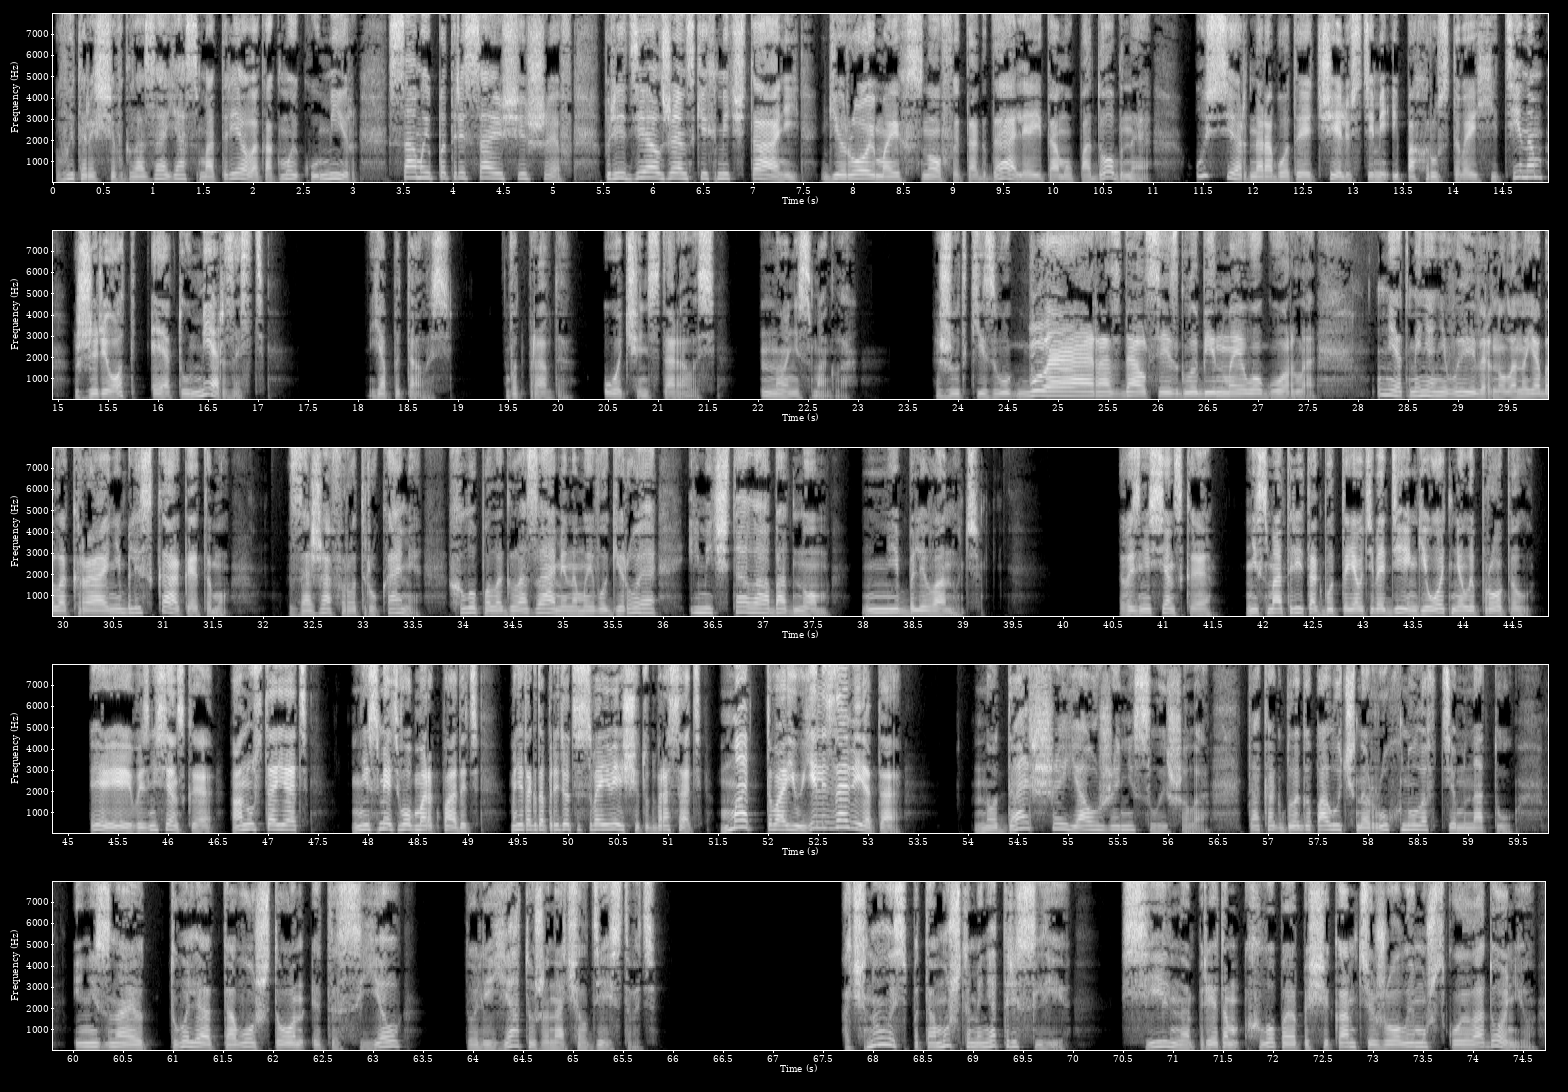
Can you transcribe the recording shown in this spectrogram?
Вытаращив глаза, я смотрела, как мой кумир, самый потрясающий шеф, предел женских мечтаний, герой моих снов и так далее и тому подобное, усердно работая челюстями и похрустывая хитином, жрет эту мерзость. Я пыталась. Вот правда, очень старалась, но не смогла. Жуткий звук «Буа!» раздался из глубин моего горла — нет, меня не вывернуло, но я была крайне близка к этому. Зажав рот руками, хлопала глазами на моего героя и мечтала об одном — не блевануть. «Вознесенская, не смотри так, будто я у тебя деньги отнял и пропил. Эй, эй, Вознесенская, а ну стоять! Не сметь в обморок падать, мне тогда придется свои вещи тут бросать. Мать твою, Елизавета!» Но дальше я уже не слышала, так как благополучно рухнула в темноту. И не знаю, то ли от того, что он это съел, то ли яд уже начал действовать. Очнулась, потому что меня трясли. Сильно, при этом хлопая по щекам тяжелой мужской ладонью.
